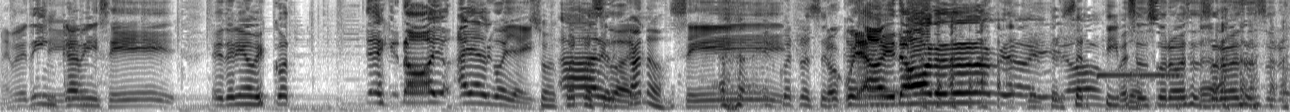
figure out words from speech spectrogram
Me metí Sí. en mí, sí. He tenido mis... No, hay algo ahí. ¿Su encuentro Algo ahí. cercano? Sí. Encuentro No, cuidado ahí. No, no, no, no, cuidado ahí. tercer no. tipo. Me censuro, me censuro, me censuro.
